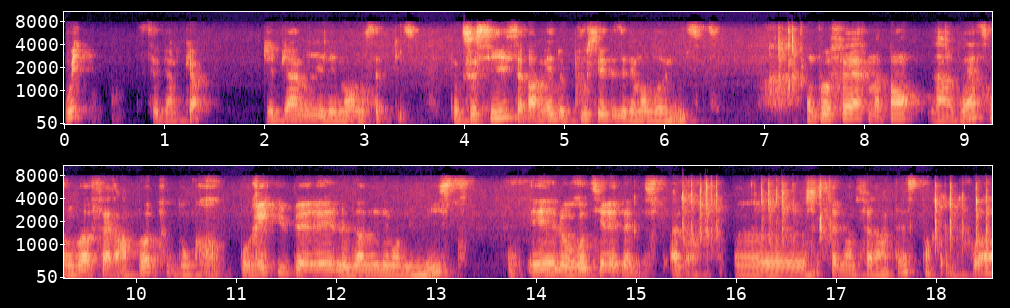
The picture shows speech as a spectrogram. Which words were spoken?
Oui, c'est bien le cas. J'ai bien mis éléments dans cette liste. Donc ceci, ça permet de pousser des éléments dans une liste. On peut faire maintenant l'inverse. On va faire un pop, donc pour récupérer le dernier élément d'une liste et le retirer de la liste. Alors, euh, ce serait bien de faire un test, encore une fois.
